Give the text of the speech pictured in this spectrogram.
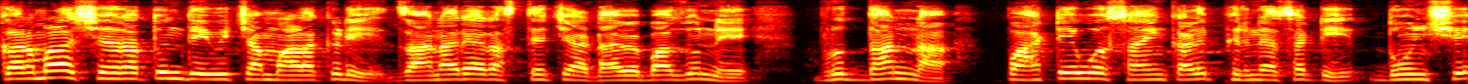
करमाळा शहरातून देवीच्या माळाकडे जाणाऱ्या रस्त्याच्या डाव्या बाजूने वृद्धांना पहाटे व सायंकाळी फिरण्यासाठी दोनशे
